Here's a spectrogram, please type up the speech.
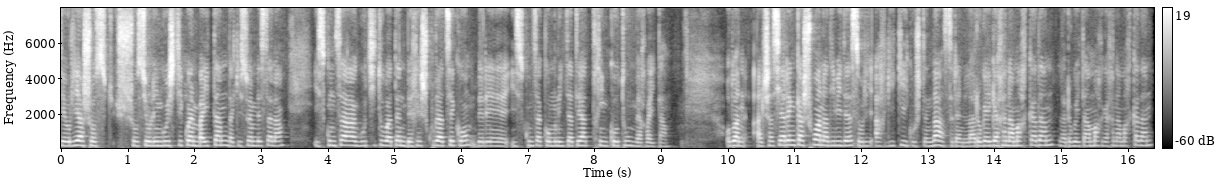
teoria soziolinguistikoen baitan dakizuen bezala, hizkuntza gutitu baten berreskuratzeko bere hizkuntza komunitatea trinkotu behar baita. Oduan, Alsaziaren kasuan adibidez hori argiki ikusten da, zeren larogei garen amarkadan, larogei eta amar garen amarkadan,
